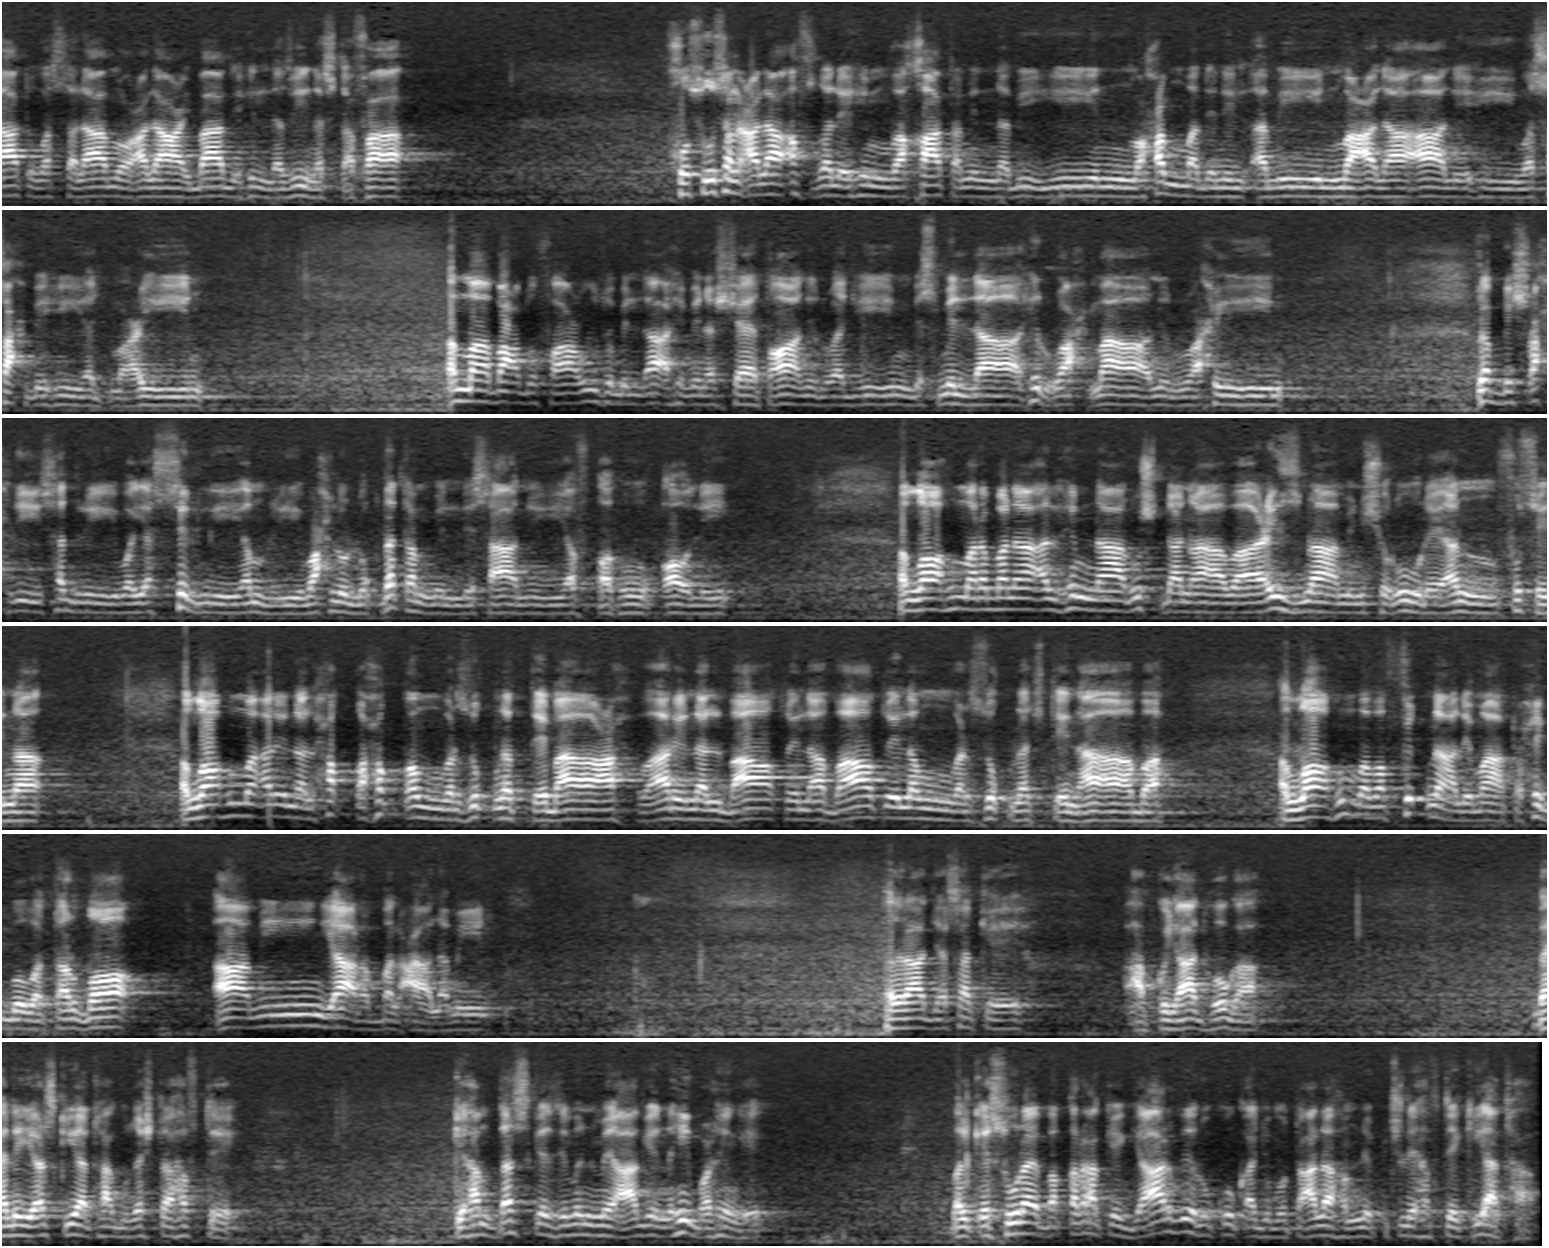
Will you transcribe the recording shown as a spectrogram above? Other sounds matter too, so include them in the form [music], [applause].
والسلام على عباده الذين اصطفى، خصوصا على أفضلهم وخاتم النبيين محمد الأمين وعلى آله وصحبه أجمعين. أما بعد، فأعوذ بالله من الشيطان الرجيم. بسم الله الرحمن الرحيم. رب اشرح لي صدري ويسر لي أمري واحلل عقدة من لساني يفقهوا قولي. اللهم ربنا الہمنا رشدنا واعذنا من شرور انفسنا. اللهم ارنا الحق حقا وارزقنا اتباعه وارنا الباطل باطلا وارزقنا اجتنابه. اللهم وفقنا لما تحب وترضى. آمین یا رب العالمین. حضرات، جیسا کہ آپ کو یاد ہوگا میں نے یہ عرض کیا تھا گزشتہ ہفتے کہ ہم درس کے ضمن میں آگے نہیں بڑھیں گے، بلکہ سورہ بقرہ کے گیارہویں رکو کا جو مطالعہ ہم نے پچھلے ہفتے کیا تھا،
